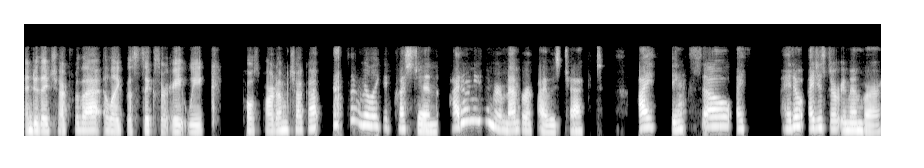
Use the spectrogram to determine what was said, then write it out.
And do they check for that at, like, the 6 or 8-week postpartum checkup? That's a really good question. I don't even remember if I was checked. I think so. I I don't I just don't remember.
